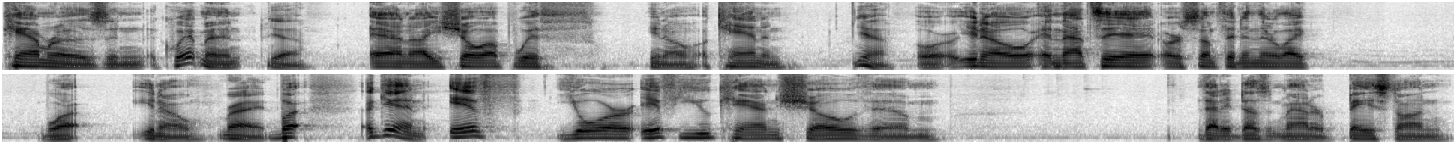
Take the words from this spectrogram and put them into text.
cameras and equipment, Yeah. and I show up with you know a Canon Yeah. or you know and that's it or something, and they're like, what you know, Right. But again, if you're if you can show them that it doesn't matter based on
